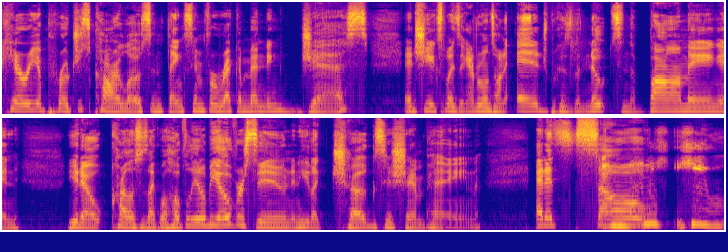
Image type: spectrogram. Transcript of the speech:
Carrie approaches Carlos and thanks him for recommending Jess. And she explains, like, everyone's on edge because of the notes and the bombing. And, you know, Carlos is like, well, hopefully it'll be over soon. And he, like, chugs his champagne. And it's so. And he,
